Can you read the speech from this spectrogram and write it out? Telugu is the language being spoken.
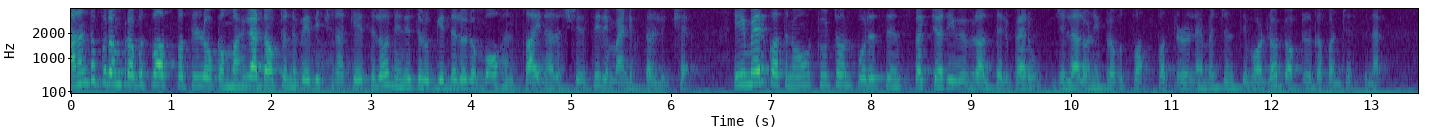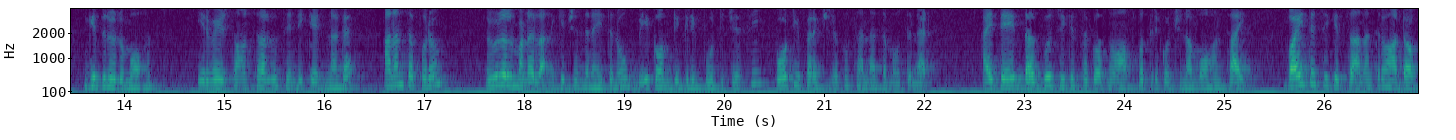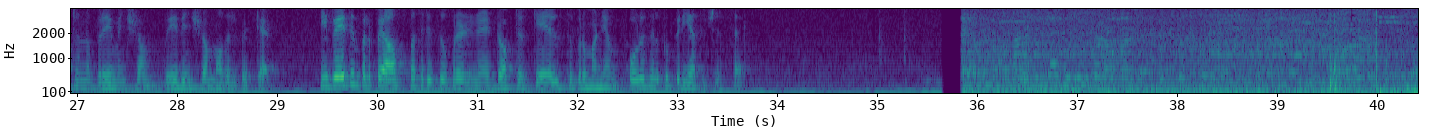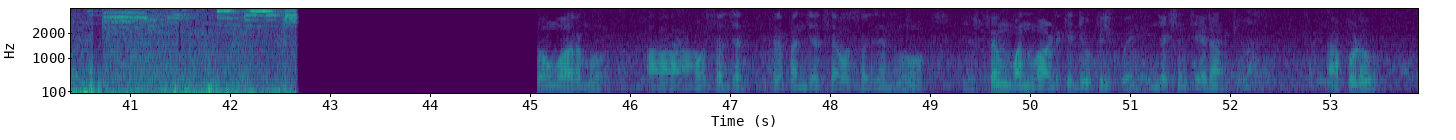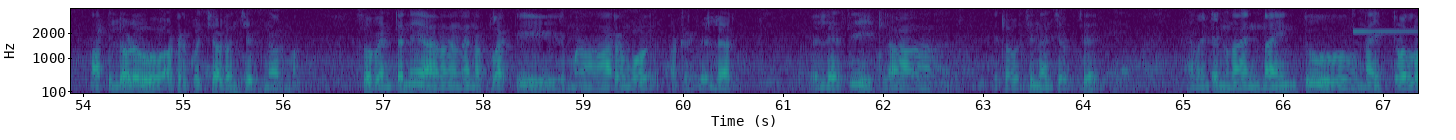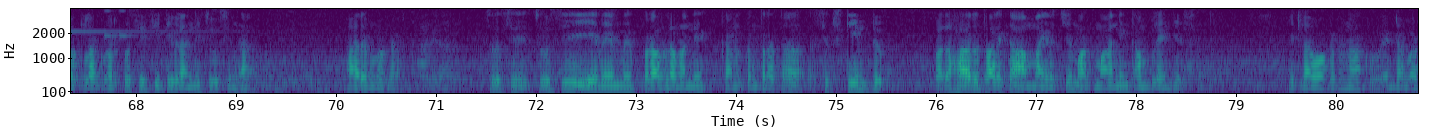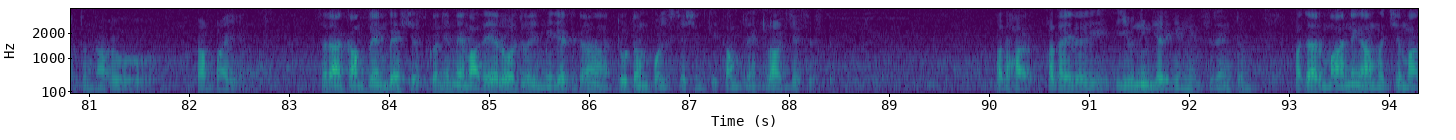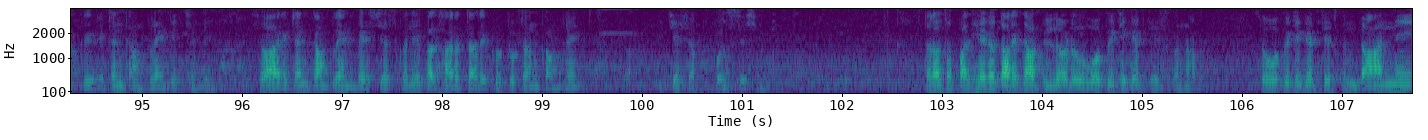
అనంతపురం ప్రభుత్వ ఆసుపత్రిలో ఒక మహిళా డాక్టర్ను వేధించిన కేసులో నిందితుడు గిద్దలూరు మోహన్ సాయిని అరెస్ట్ చేసి రిమాండ్కు తరలించారు. ఈ మేరకు అతను టూటౌన్ పోలీస్ ఇన్స్పెక్టర్ ఈ వివరాలు తెలిపారు. జిల్లాలోని ప్రభుత్వ ఆసుపత్రిలోని ఎమర్జెన్సీ వార్డులో డాక్టర్గా పనిచేస్తున్నారు. గిద్దలూరు మోహన్ ఇరవై ఏడు సంవత్సరాలు సిండికేట్ నగర్ అనంతపురం రూరల్ మండలానికి చెందిన ఇతను బీకాం డిగ్రీ పూర్తి చేసి పోటీ పరీక్షలకు సన్నద్ధమవుతున్నాడు. అయితే దగ్గు చికిత్స కోసం ఆసుపత్రికి వచ్చిన మోహన్ సాయి వైద్య చికిత్స అనంతరం ఆ డాక్టర్ను ప్రేమించడం వేధించడం మొదలుపెట్టాడు. ఈ వేధింపులపై ఆసుపత్రి సూపరింటెండెంట్ డాక్టర్ కేఎల్ సుబ్రహ్మణ్యం పోలీసులకు ఫిర్యాదు చేశారు. సోమవారము ఆ ఇక్కడ పనిచేసే అవసర్జన్ ఎఫ్ఎం వన్ వార్డుకి డ్యూటీలకు పోయింది ఇంజక్షన్స్ వేయడానికి. అప్పుడు ఆ పిల్లోడు అక్కడికి వచ్చాడు అని చెప్పినారు మాకు. సో వెంటనే నైన్ ఓ క్లాక్కి మా ఆర్ఎంఓ అక్కడికి వెళ్ళారు. వెళ్ళేసి ఇట్లా ఇట్లా వచ్చిందని చెప్తే వెంటనే nine nine to night twelve o'clock వరకు సీసీటీవీలు అన్నీ చూసినారు ఆర్ఎంఓ గారు. చూసి చూసి ఏమేమి ప్రాబ్లం అన్ని కనుక్కున్న తర్వాత సిక్స్టీన్త్ పదహారు తారీఖు ఆ అమ్మాయి వచ్చి మాకు మార్నింగ్ కంప్లైంట్ చేసింది. ఇట్లా ఒకరు నాకు వెంటబడుతున్నారు ఒక అబ్బాయి సరే ఆ కంప్లైంట్ బేస్ చేసుకొని మేము అదే రోజు ఇమీడియట్గా టూ టౌన్ పోలీస్ స్టేషన్కి కంప్లైంట్ లాడ్ చేసేస్తాం. పదహారు పదహైదు ఈవినింగ్ జరిగింది ఇన్సిడెంట్. పదహారు మార్నింగ్ ఆమె వచ్చి మాకు రిటర్న్ కంప్లైంట్ ఇచ్చింది. సో ఆ రిటర్న్ కంప్లైంట్ బేస్ చేసుకొని పదహారో తారీఖు టూ టౌన్ కంప్లైంట్ ఇచ్చేసాం పోలీస్ స్టేషన్కి. తర్వాత పదిహేడో తారీఖు ఆ పిల్లోడు ఓపీ టికెట్ తీసుకున్నాడు. సో ఓపీ టికెట్ తీసుకుని దాన్ని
